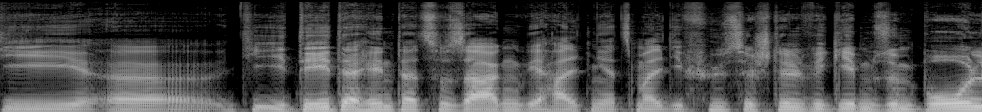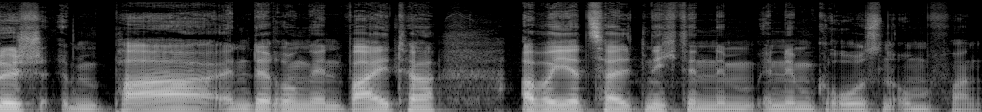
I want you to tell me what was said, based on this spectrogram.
die, äh, die Idee dahinter zu sagen, wir halten jetzt mal die Füße still, wir geben symbolisch ein paar Änderungen weiter, aber jetzt halt nicht in dem, in dem großen Umfang.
